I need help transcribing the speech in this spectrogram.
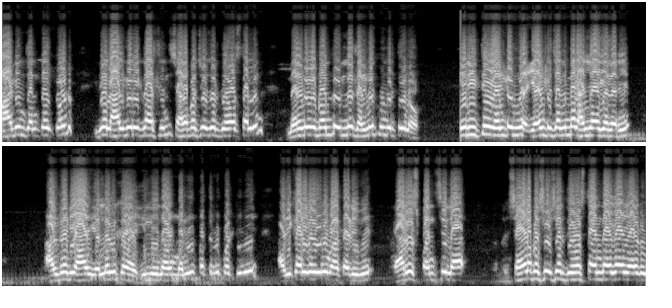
ವಾರ್ಡಿನ ಜನತೆ ಇಟ್ಕೊಂಡು ಇದೇ ಲಾಲ್ಗಿರಿ ಕ್ಲಾಸ್ನಿಂದ ಶರಣಬಸವೇಶ್ವರ ದೇವಸ್ಥಾನದಿಂದ ಮೆರವಣಿಗೆ ಬಂದು ಇಲ್ಲೇ ಧರಣಿ ಕುಂದಿರ್ತೀವಿ ನಾವು. ಈ ರೀತಿ ಎಂಟು ಎಂಟು ಜನ ಮೇಲೆ ಹಲ್ಲೆ ಆಗ್ಯದ ರೀ. ಆಲ್ರೆಡಿ ಎಲ್ಲರೂ ಕ- ಇಲ್ಲಿ ನಾವು ಮನವಿ ಪತ್ರ ಕೊಟ್ಟಿವಿ, ಅಧಿಕಾರಿಗಳಿಗೂ ಮಾತಾಡಿವಿ. ಯಾರು ಸ್ಪಂದಿಸಿಲ್ಲ. ಶರಣ ಬಸವೇಶ್ವರ ದೇವಸ್ಥಾನದಾಗ ಎರಡು,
